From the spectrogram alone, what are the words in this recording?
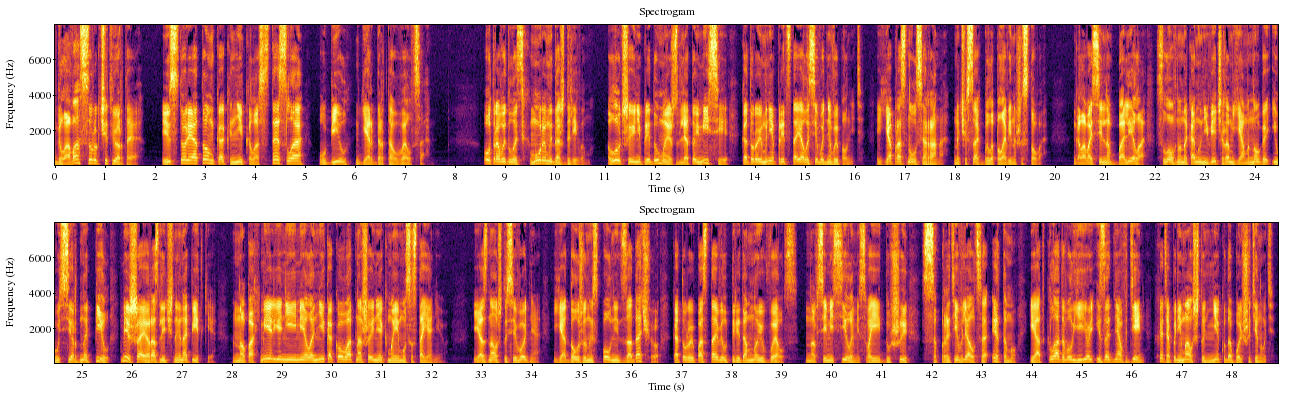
Глава 44. История о том, как Николас Тесла убил Герберта Уэллса. Утро выдалось хмурым и дождливым. Лучше и не придумаешь для той миссии, которую мне предстояло сегодня выполнить. Я проснулся рано, на часах было половина шестого. Голова сильно болела, словно накануне вечером я много и усердно пил, мешая различные напитки — но похмелье не имело никакого отношения к моему состоянию. Я знал, что сегодня я должен исполнить задачу, которую поставил передо мной Уэллс, но всеми силами своей души сопротивлялся этому и откладывал ее изо дня в день, хотя понимал, что некуда больше тянуть.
